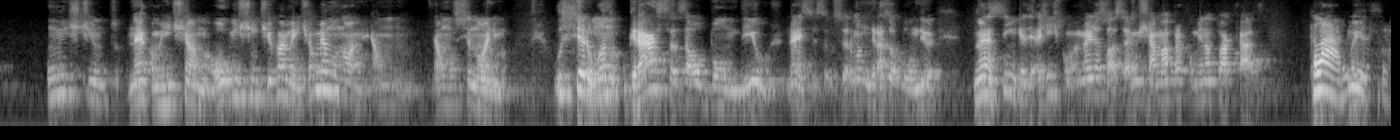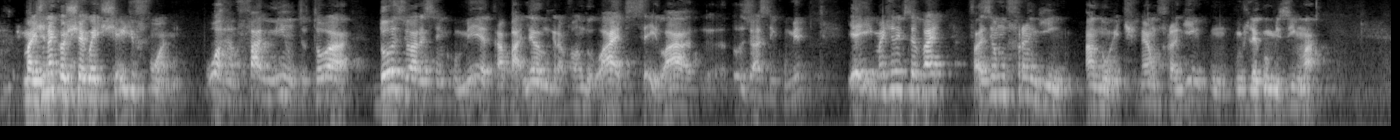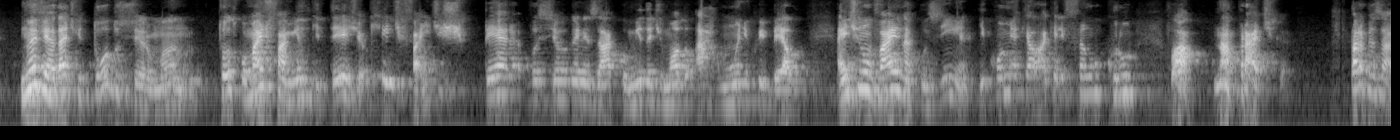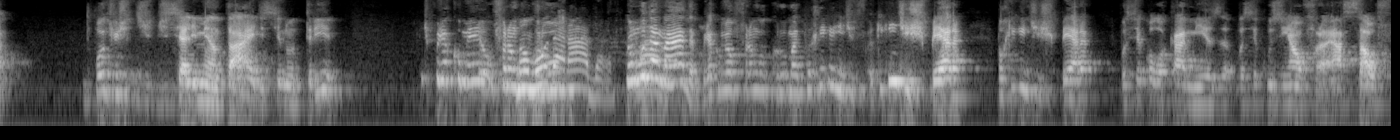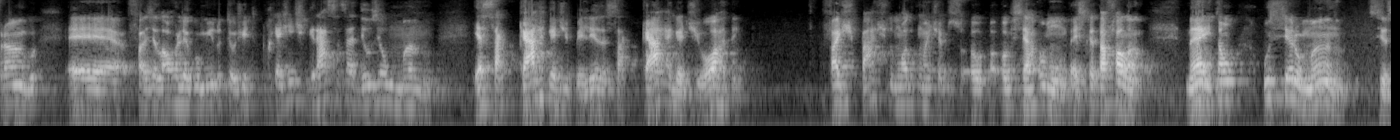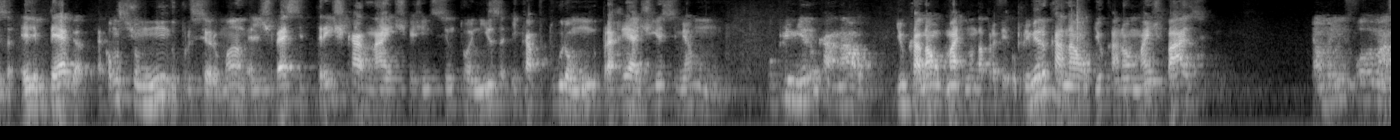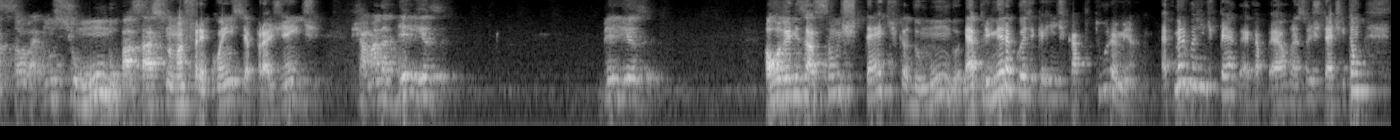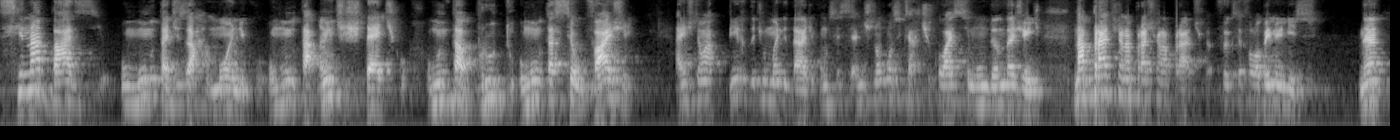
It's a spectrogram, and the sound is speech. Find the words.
um instinto, né? como a gente chama, ou instintivamente. É o mesmo nome, é um, é um sinônimo. O ser humano, graças ao bom Deus, né? o ser humano, graças ao bom Deus, não é assim? Quer dizer, a gente, imagina só, você vai me chamar para comer na tua casa. Claro, imagina, isso. Imagina que eu chego aí cheio de fome. Porra, faminto, tô há 12 horas sem comer, trabalhando, gravando live, sei lá, 12 horas sem comer. E aí, imagina que você vai fazer um franguinho à noite, né? Um franguinho com, com uns legumezinhos lá. Não é verdade que todo ser humano, todo, por mais faminto que esteja, o que a gente faz? A gente espera você organizar a comida de modo harmônico e belo. A gente não vai na cozinha e come aquela, aquele frango cru. Ó, na prática, para pensar, do ponto de vista de, de, se alimentar e de se nutrir, a gente podia comer o frango não cru. Não muda nada. Não muda nada. Podia comer o frango cru, mas por que, que a gente, o que, que a gente espera? Por que, que a gente espera você colocar a mesa, você cozinhar, o frango, assar o frango, é, fazer lá o leguminho do teu jeito, porque a gente, graças a Deus, é humano. E essa carga de beleza, essa carga de ordem, faz parte do modo como a gente observa o mundo. É isso que ele está falando. Né? Então, o ser humano, Cissa, ele pega, é como se o mundo para o ser humano, ele tivesse três canais que a gente sintoniza e captura o mundo para reagir a esse mesmo mundo. O primeiro canal e o canal mais, não dá para ver, o primeiro canal e o canal mais básico é uma informação, é como se o mundo passasse numa frequência para gente chamada beleza. Beleza. A organização estética do mundo é a primeira coisa que a gente captura mesmo. É a primeira coisa que a gente pega, é a organização estética. Então, se na base o mundo está desarmônico, o mundo está antiestético, o mundo está bruto, o mundo está selvagem, a gente tem uma perda de humanidade, como se a gente não conseguisse articular esse mundo dentro da gente. Na prática, na prática, na prática. Foi o que você falou bem no início, né?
